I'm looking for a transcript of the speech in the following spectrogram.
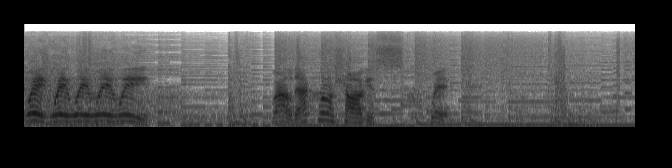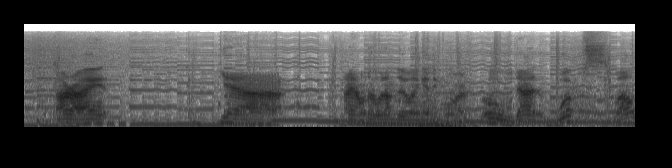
Wait, wait, wait, wait, wait! Wow, that Chrono Shock is quick. Alright. Yeah. I don't know what I'm doing anymore. Oh, that... Whoops. Well,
